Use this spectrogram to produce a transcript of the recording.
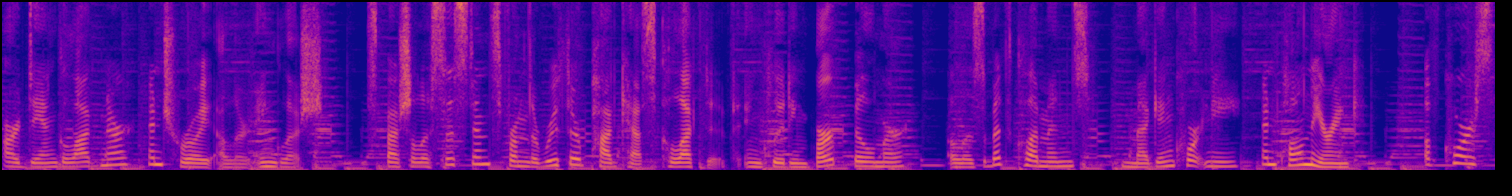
are Dan Golodner and Troy Eller English. Special assistants from the Reuther Podcast Collective, including Bart Bilmer, Elizabeth Clemens, Megan Courtney, and Paul Neerink. Of course,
